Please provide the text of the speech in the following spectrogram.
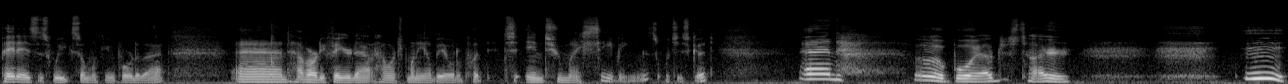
Payday's this week, so I'm looking forward to that. And I've already figured out how much money I'll be able to put into my savings, which is good. And, oh boy, I'm just tired. Mm.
